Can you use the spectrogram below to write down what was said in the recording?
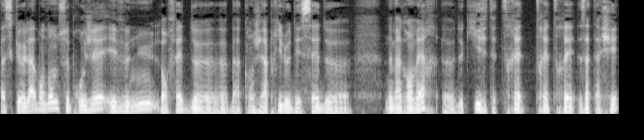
parce que l'abandon de ce projet est venu en fait de bah, quand j'ai appris le décès de de ma grand-mère, euh, de qui j'étais très très très attaché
